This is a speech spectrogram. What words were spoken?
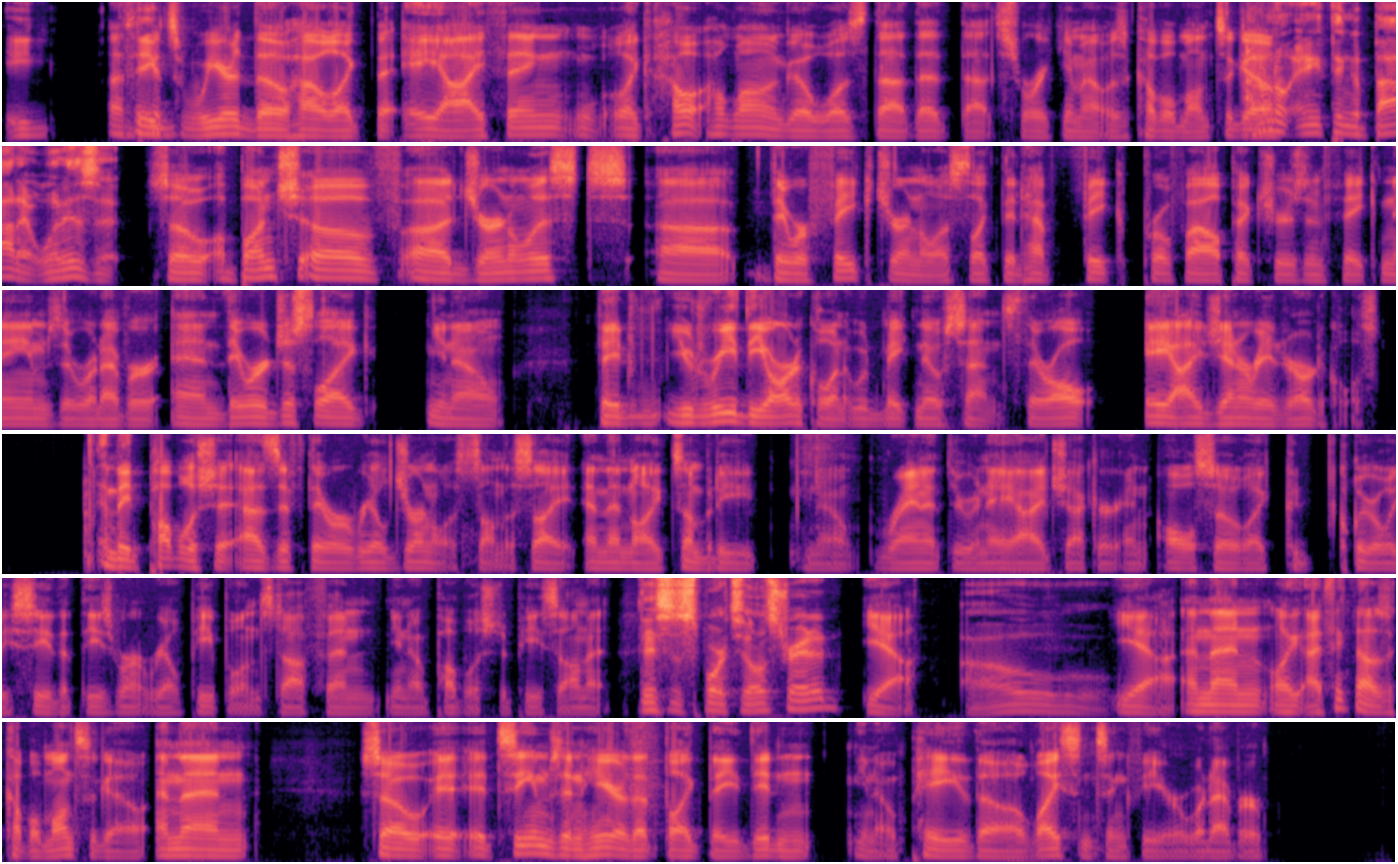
I think it's weird though how like the AI thing, like how, how long ago was that that that story came out? It was a couple months ago. I don't know anything about it. What is it? So a bunch of uh, journalists, uh, they were fake journalists, like they'd have fake profile pictures and fake names or whatever, and they were just like, you know, they'd you'd read the article and it would make no sense. They're all AI generated articles, and they'd publish it as if they were real journalists on the site, and then like somebody, you know, ran it through an AI checker and also like could clearly see that these weren't real people and stuff, and you know, published a piece on it. This is Sports Illustrated. Yeah, Oh, yeah, and then like I think that was a couple months ago, and then so it, it seems in here that like they didn't you know pay the licensing fee or whatever.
